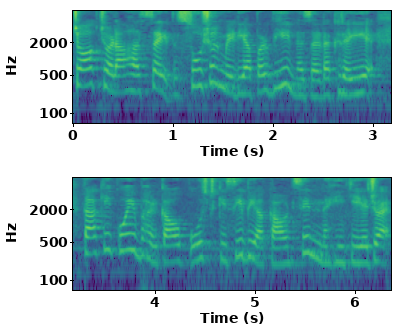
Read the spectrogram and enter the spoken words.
चौक चौराहा सहित सोशल मीडिया पर भी नज़र रख रही है ताकि कोई भड़काऊ पोस्ट किसी भी अकाउंट से नहीं किए जाए।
